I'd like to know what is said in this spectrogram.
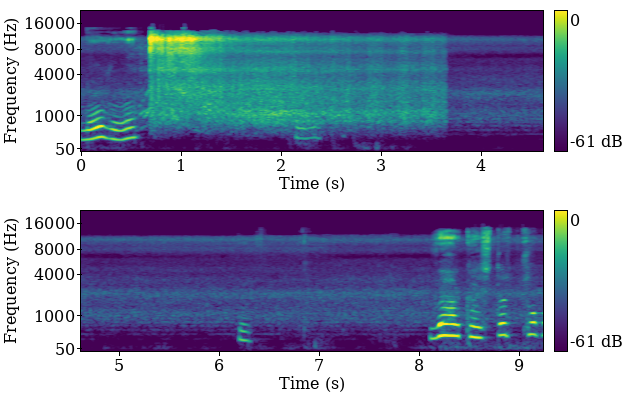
Ne oldu lan? Ve arkadaşlar çok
